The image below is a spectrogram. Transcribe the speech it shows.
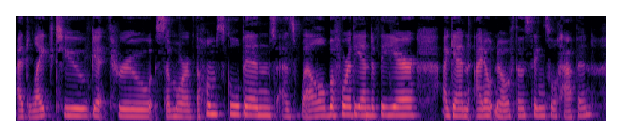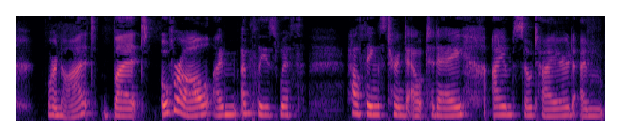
I'd like to get through some more of the homeschool bins as well before the end of the year. Again, I don't know if those things will happen or not, but overall, I'm, I'm pleased with how things turned out today. I am so tired. I'm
